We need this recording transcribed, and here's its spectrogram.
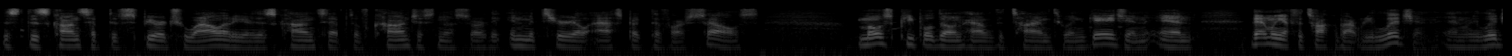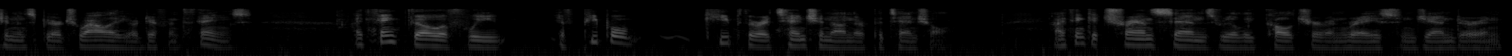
This this concept of spirituality or this concept of consciousness or the immaterial aspect of ourselves most people don't have the time to engage in. And then we have to talk about religion, and religion and spirituality are different things. I think though if we if people keep their attention on their potential, I think it transcends really culture and race and gender and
